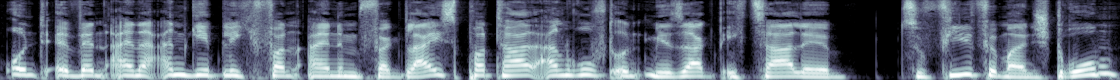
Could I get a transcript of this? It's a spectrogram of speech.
Und äh, wenn einer angeblich von einem Vergleichsportal anruft und mir sagt, ich zahle zu viel für meinen Strom?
